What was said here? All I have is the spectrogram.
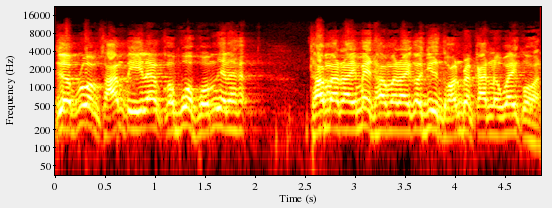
เกือบร่วมสามปีแล้วก็พวกผมเนี่ยนะครับทำอะไรไม่ทำอะไรก็ยื่นถอนประกันเอาไว้ก่อน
